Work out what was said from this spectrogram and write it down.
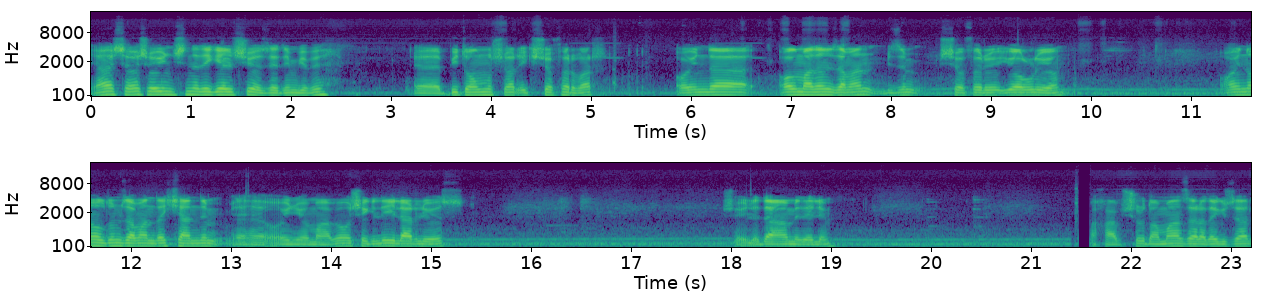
Yavaş yavaş oyun içinde de gelişiyoruz dediğim gibi. Ee, bir dolmuş var, iki şoför var. Oyunda olmadığım zaman bizim şoförü yolluyor. Oyun olduğum zaman da kendim e, oynuyorum abi. O şekilde ilerliyoruz. Şöyle devam edelim. Bak abi şurada manzara da güzel.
